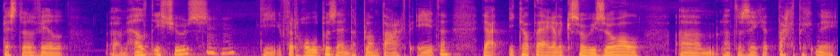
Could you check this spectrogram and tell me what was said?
best wel veel ehm, health issues die verholpen zijn door plantaardig te eten. Ja, ik had eigenlijk sowieso al, ehm, laten we zeggen, 80, nee,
